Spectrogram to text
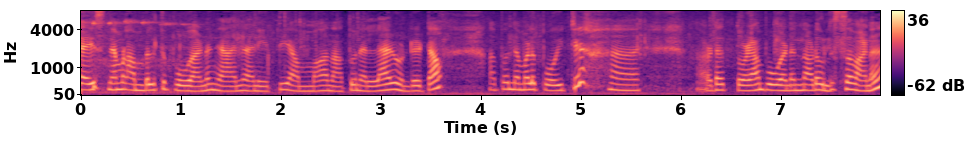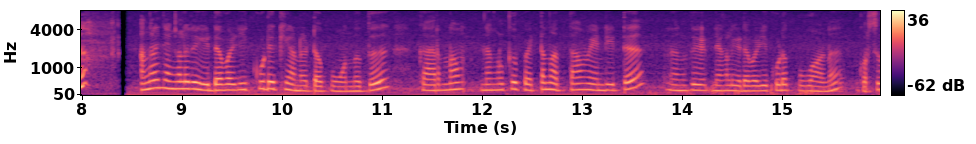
ഗൈസ് നമ്മൾ അമ്പലത്തിൽ പോവുകയാണ് ഞാൻ അനിയത്തി അമ്മ നാത്തൂൻ എല്ലാവരും ഉണ്ട് കേട്ടോ. അപ്പം നമ്മൾ പോയിട്ട് അവിടെ തൊഴാൻ പോവുകയാണ് ഇന്ന് അവിടെ ഉത്സവമാണ്. അങ്ങനെ ഞങ്ങളൊരു ഇടവഴി കൂടെയൊക്കെയാണ് കേട്ടോ പോകുന്നത്. കാരണം ഞങ്ങൾക്ക് പെട്ടെന്ന് എത്താൻ വേണ്ടിയിട്ട് ഞങ്ങൾക്ക് ഞങ്ങൾ ഇടവഴി കൂടെ പോവാണ്. കുറച്ച്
